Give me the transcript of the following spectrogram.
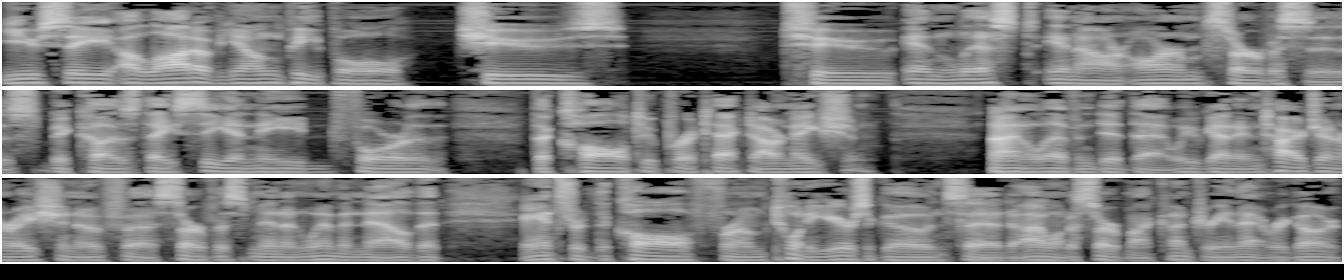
you see a lot of young people choose to enlist in our armed services because they see a need for the call to protect our nation. 9 11 did that. We've got an entire generation of uh, servicemen and women now that answered the call from 20 years ago and said, I want to serve my country in that regard.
